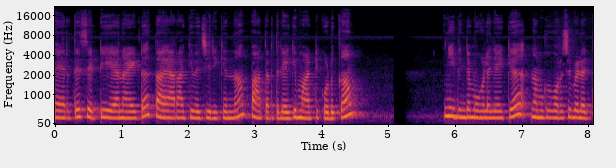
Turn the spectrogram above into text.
നേരത്തെ സെറ്റ് ചെയ്യാനായിട്ട് തയ്യാറാക്കി വെച്ചിരിക്കുന്ന പാത്രത്തിലേക്ക് മാറ്റി കൊടുക്കാം. ഇനി ഇതിന്റെ മുകളിലേക്ക് നമുക്ക് കുറച്ച് വെളുത്ത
